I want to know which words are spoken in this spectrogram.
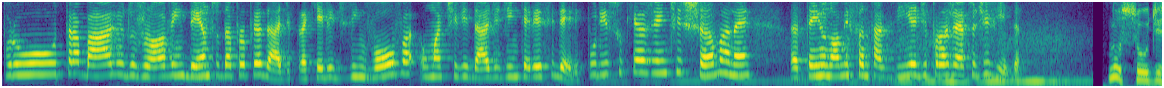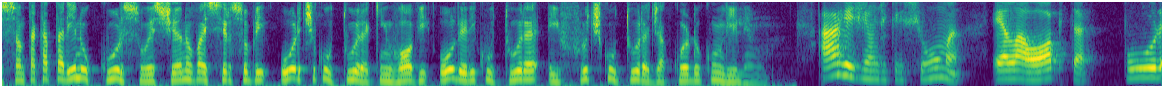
para o trabalho do jovem dentro da propriedade, para que ele desenvolva uma atividade de interesse dele. Por isso que a gente chama, né, eh, tem o nome fantasia de projeto de vida. No sul de Santa Catarina, o curso este ano vai ser sobre horticultura, que envolve olericultura e fruticultura, de acordo com Lilian. A região de Criciúma, ela opta por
